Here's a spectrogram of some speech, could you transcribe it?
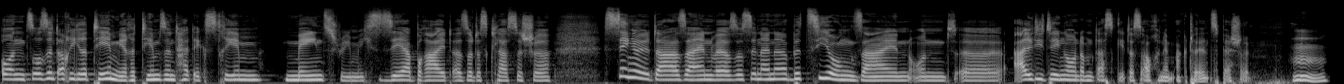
und so sind auch ihre Themen. Ihre Themen sind halt extrem mainstreamig, sehr breit. Also das klassische Single-Dasein versus in einer Beziehung sein und äh, all die Dinge. Und um das geht es auch in dem aktuellen Special. Hm.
